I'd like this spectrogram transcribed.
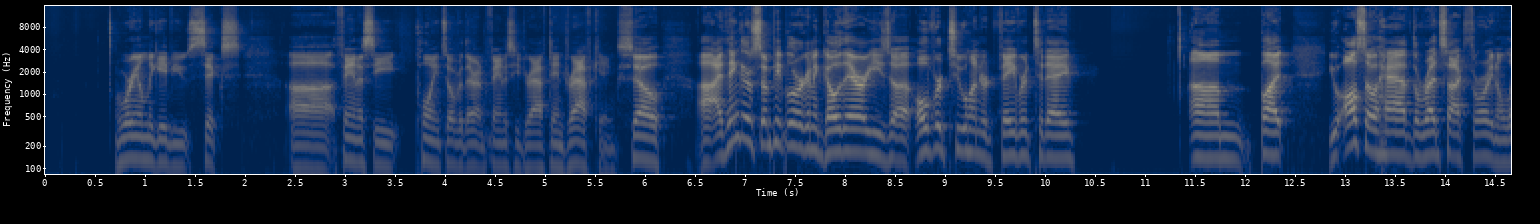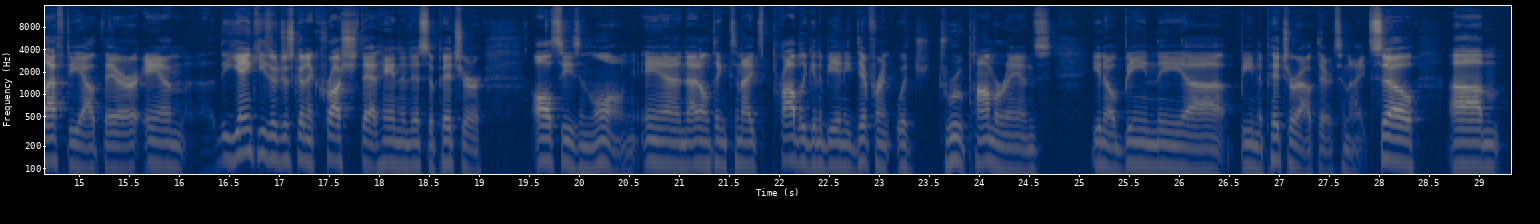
where he only gave you six uh, fantasy points over there on fantasy draft and DraftKings. So, uh, I think there's some people who are going to go there. He's uh, over 200 favorite today. Um, but you also have the Red Sox throwing a lefty out there, and the Yankees are just going to crush that handedness of pitcher all season long. And I don't think tonight's probably going to be any different with Drew Pomeranz, you know, being the uh, being the pitcher out there tonight. So, um,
